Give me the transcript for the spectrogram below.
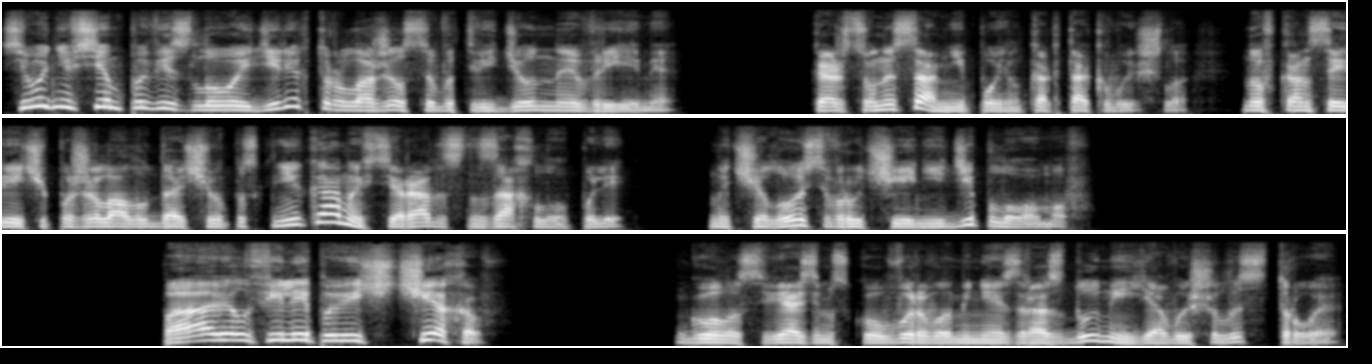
Сегодня всем повезло, и директор уложился в отведенное время. Кажется, он и сам не понял, как так вышло, но в конце речи пожелал удачи выпускникам, и все радостно захлопали. Началось вручение дипломов. «Павел Филиппович Чехов!» Голос Вяземского вырвал меня из раздумий, и я вышел из строя.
